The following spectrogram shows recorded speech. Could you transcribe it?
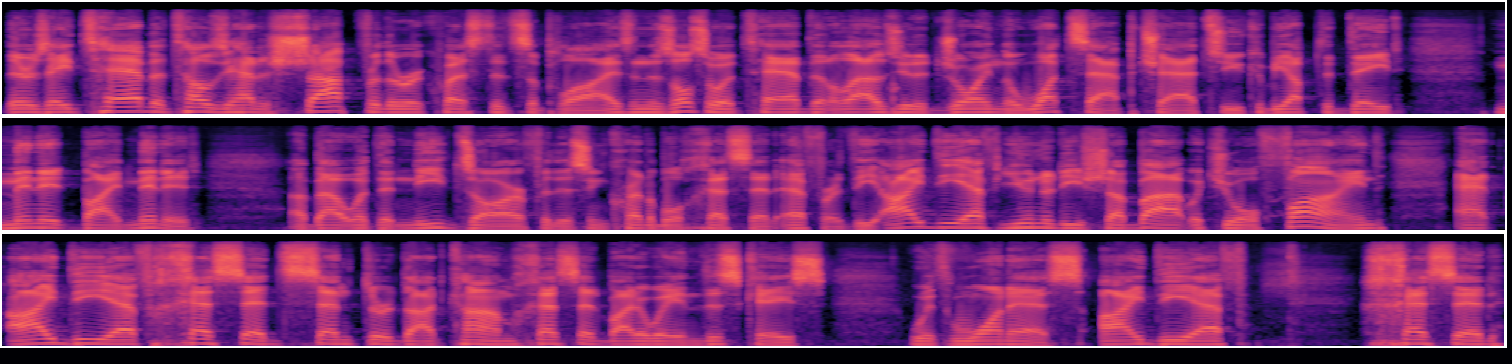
There's a tab that tells you how to shop for the requested supplies. And there's also a tab that allows you to join the WhatsApp chat so you can be up to date minute by minute about what the needs are for this incredible chesed effort. The IDF Unity Shabbat, which you will find at idfchesedcenter.com. Chesed, by the way, in this case, with one S, IDF Chesed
